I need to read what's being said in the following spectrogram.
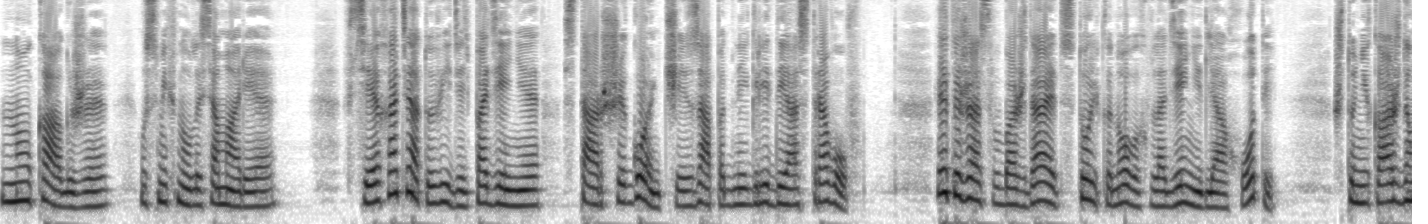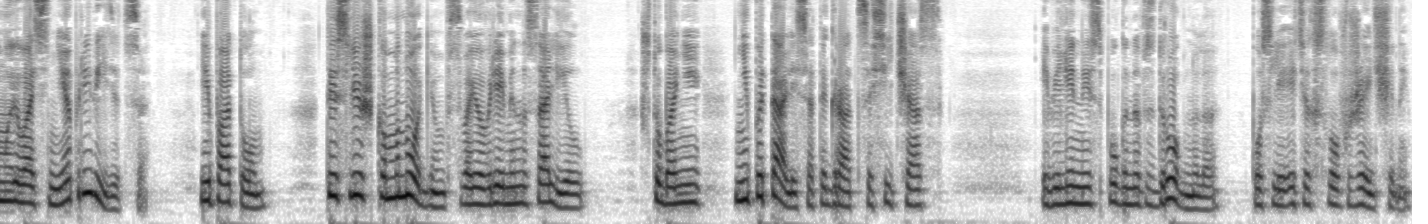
«Ну как же», — усмехнулась Амария, — «все хотят увидеть падение старшей гончей западной гряды островов. Это же освобождает столько новых владений для охоты, что не каждому и во сне привидится. И потом, ты слишком многим в свое время насолил, чтобы они не пытались отыграться сейчас». Эвелина испуганно вздрогнула после этих слов женщины.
